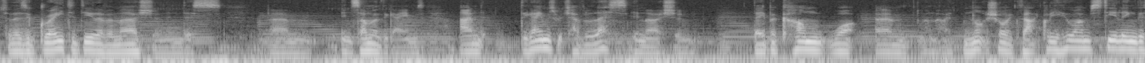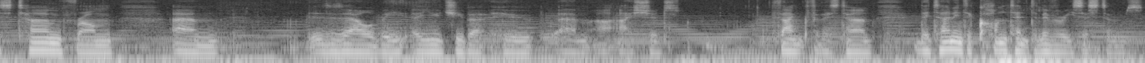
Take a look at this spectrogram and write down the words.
So there's a greater deal of immersion in this, um, in some of the games, and the games which have less immersion they become what um, I'm not sure exactly who I'm stealing this term from. Um, there'll be a YouTuber who um, I, I should thank for this term. They turn into content delivery systems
